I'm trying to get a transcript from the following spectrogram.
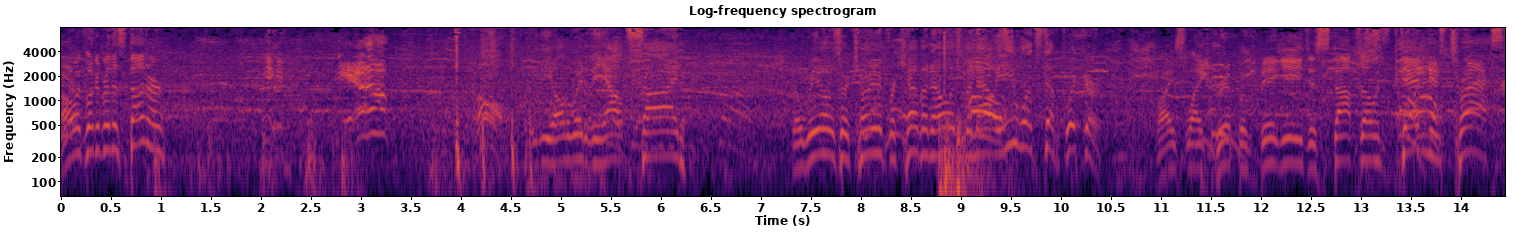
Owens looking for the stunner. Yeah. Oh, E all the way to the outside. The wheels are turning for Kevin Owens, but now he one step quicker. Vice-like grip of Big E just stops Owens dead in his tracks.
